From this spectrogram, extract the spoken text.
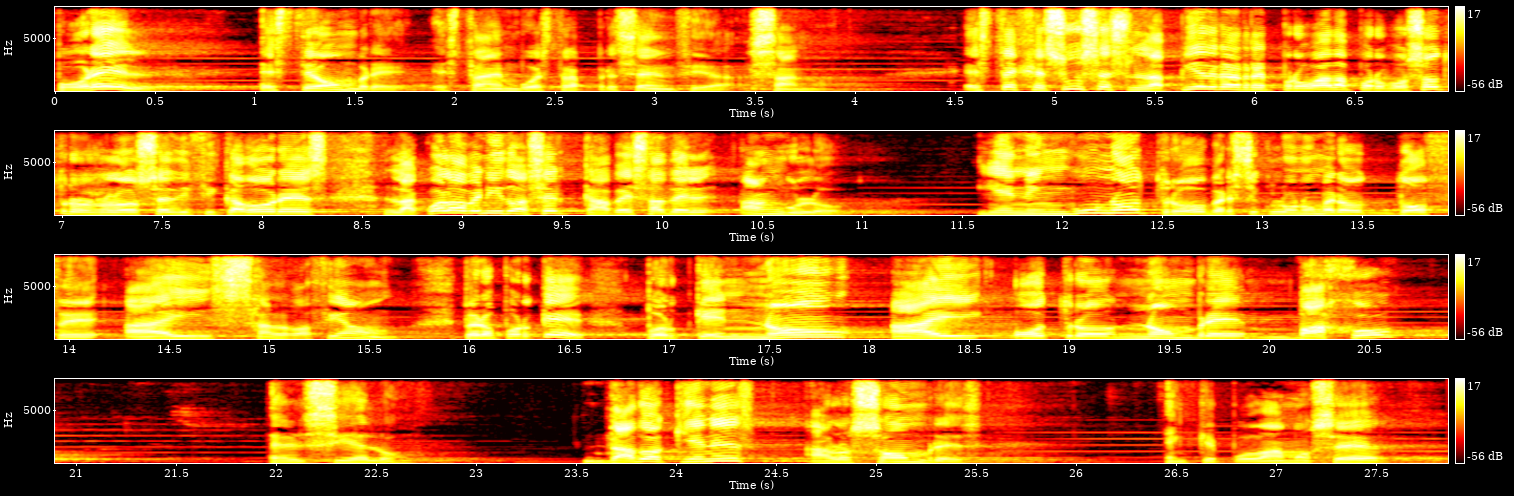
Por él, este hombre está en vuestra presencia sano. Este Jesús es la piedra reprobada por vosotros los edificadores, la cual ha venido a ser cabeza del ángulo. Y en ningún otro, versículo número 12, hay salvación. ¿Pero por qué? Porque no hay otro nombre bajo el cielo dado a quienes? A los hombres, en que podamos ser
